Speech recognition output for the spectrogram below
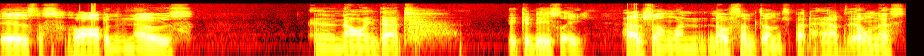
is the swab in the nose and knowing that you could easily have someone no symptoms but have the illness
